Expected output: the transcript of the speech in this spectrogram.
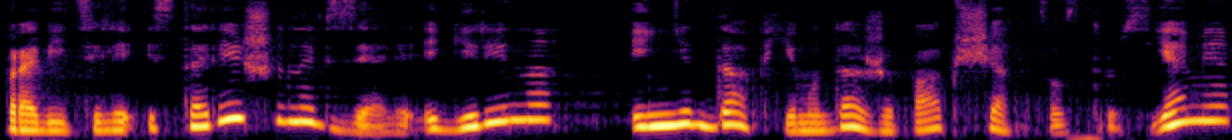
Правители и старейшины взяли Егерина и, не дав ему даже пообщаться с друзьями,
